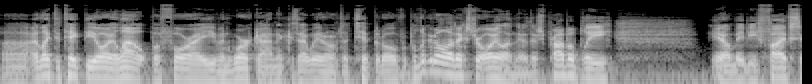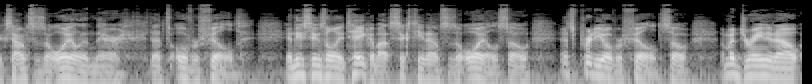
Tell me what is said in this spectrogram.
Uh, I'd like to take the oil out before I even work on it, because that way I don't have to tip it over. But look at all that extra oil in there. There's probably you know, maybe five, six ounces of oil in there that's overfilled. And these things only take about 16 ounces of oil, so it's pretty overfilled. So I'm gonna drain it out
